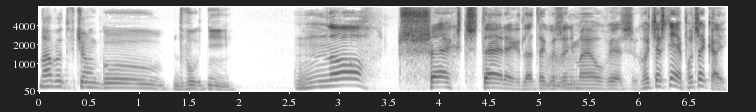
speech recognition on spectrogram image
nawet w ciągu dwóch dni. No, trzech, czterech, dlatego że nie mają, wiesz, chociaż nie, poczekaj,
